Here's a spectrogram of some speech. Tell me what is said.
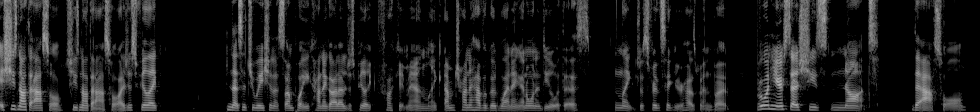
I she's not the asshole. She's not the asshole. I just feel like in that situation, at some point, you kind of gotta just be like, fuck it, man. Like, I'm trying to have a good wedding. I don't want to deal with this. And like, just for the sake of your husband. But everyone here says she's not the asshole.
